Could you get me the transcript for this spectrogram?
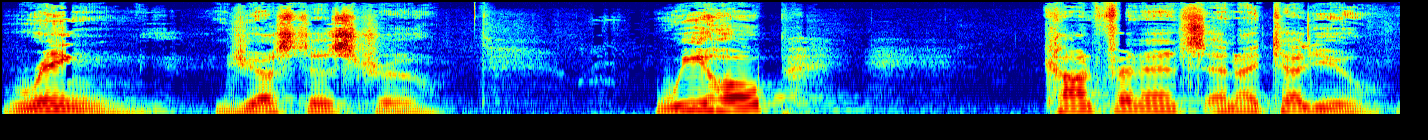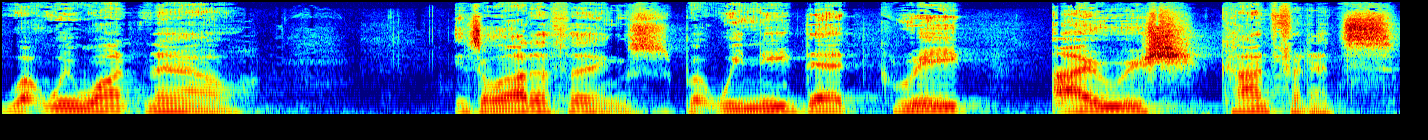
ring just as true. We hope confidence, and I tell you, what we want now is a lot of things, but we need that great Irish confidence.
